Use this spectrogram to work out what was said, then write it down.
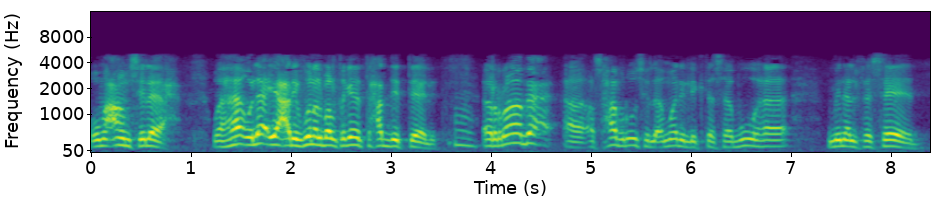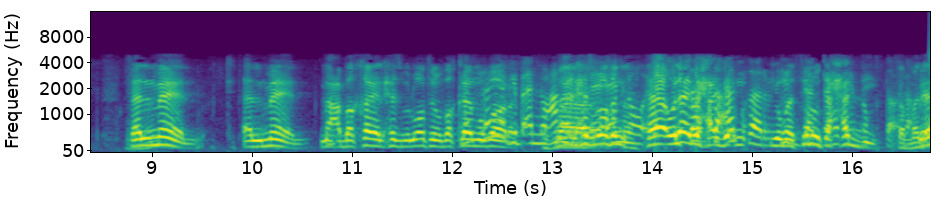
ومعاهم سلاح. وهؤلاء يعرفون البلطجية التحدي الثالث مم. الرابع آه، أصحاب رؤوس الأموال اللي اكتسبوها من الفساد. فالمال. المال مع بقايا الحزب الوطني وبقايا مبارك. يجب أن مع الحزب الوطني لأنه هؤلاء يمثلوا تحدي. طب لا. ما ده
